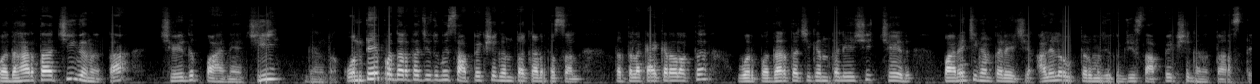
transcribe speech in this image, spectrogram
पदार्थाची घनता छेद पाण्याची घनता. कोणत्याही पदार्थाची तुम्ही सापेक्ष घनता काढत असाल तर त्याला काय करावं लागतं? वर पदार्थाची घनता लिहायची छेद पाण्याची घनता लिहायची. आलेलं उत्तर म्हणजे तुमची सापेक्ष घनता असते.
